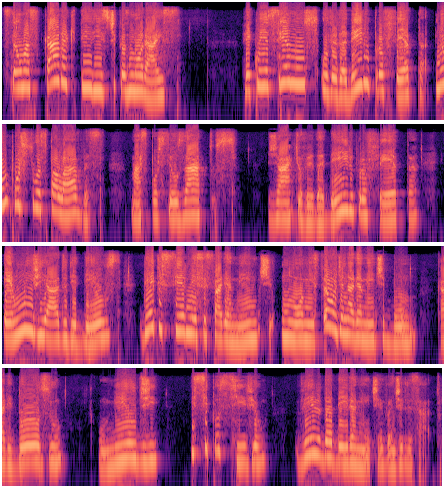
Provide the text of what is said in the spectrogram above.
são as características morais. Reconhecemos o verdadeiro profeta não por suas palavras, mas por seus atos, já que o verdadeiro profeta é um enviado de Deus, deve ser necessariamente um homem extraordinariamente bom, caridoso, humilde e, se possível, verdadeiramente evangelizado.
